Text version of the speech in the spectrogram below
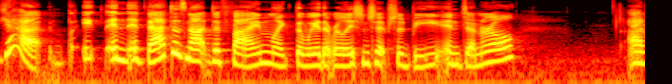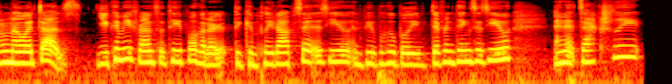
Yeah, it, and if that does not define like the way that relationships should be in general, I don't know what does. You can be friends with people that are the complete opposite as you and people who believe different things as you, and it's actually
